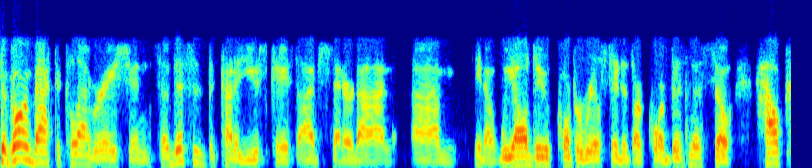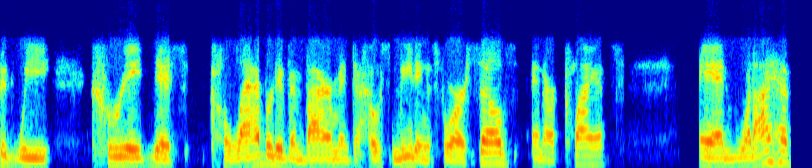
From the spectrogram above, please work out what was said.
So going back to collaboration, so this is the kind of use case I've centered on. Um, you know, we all do corporate real estate as our core business. So how could we create this collaborative environment to host meetings for ourselves and our clients? And what I have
